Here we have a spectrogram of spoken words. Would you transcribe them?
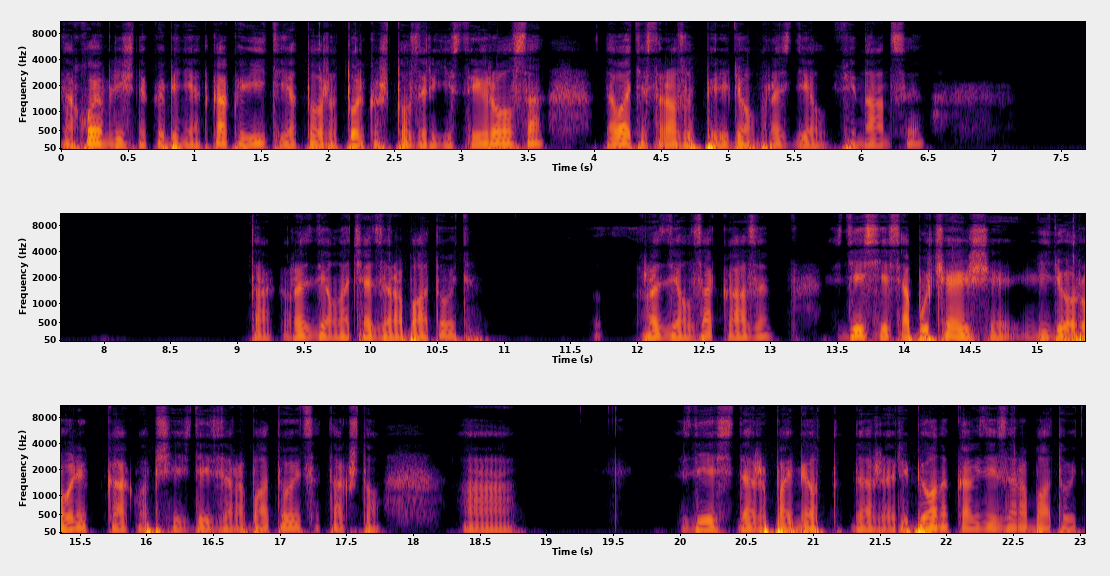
Заходим в личный кабинет. Как вы видите, я тоже только что зарегистрировался. Давайте сразу перейдем в раздел «Финансы». Так, раздел «Начать зарабатывать». Раздел «Заказы». Здесь есть обучающий видеоролик, как вообще здесь зарабатывается. Так что а, здесь даже поймет даже ребенок, как здесь зарабатывать.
